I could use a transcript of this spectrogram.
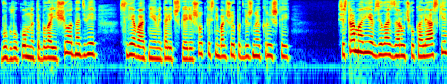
В углу комнаты была еще одна дверь, слева от нее металлическая решетка с небольшой подвижной крышкой. Сестра Мария взялась за ручку коляски.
